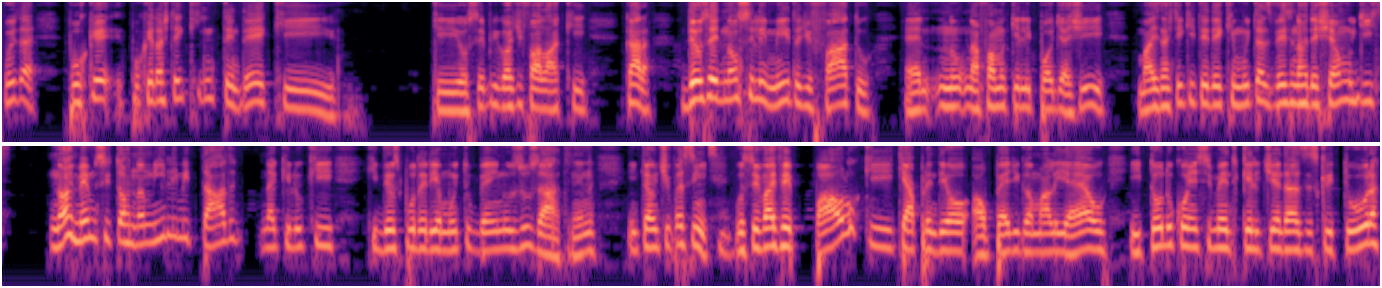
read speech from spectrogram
Pois é, porque porque nós temos que entender que que eu sempre gosto de falar que, cara, Deus ele não se limita de fato é, no, na forma que ele pode agir, mas nós temos que entender que muitas vezes nós deixamos de nós mesmos se tornamos ilimitados naquilo que, que Deus poderia muito bem nos usar, tá entendendo? Então, tipo assim, Sim. você vai ver Paulo que, que aprendeu ao, ao, pé de Gamaliel e todo o conhecimento que ele tinha das escrituras,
